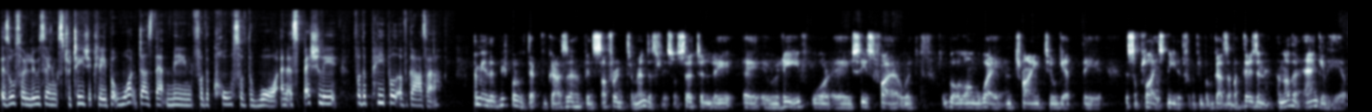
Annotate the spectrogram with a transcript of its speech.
is also losing strategically, but what does that mean for the course of the war and especially for the people of Gaza? I mean, the people of Gaza have been suffering tremendously. So certainly a, a relief or a ceasefire would, would, go a long way in trying to get the, the supplies needed for the people of Gaza. But there is an, another angle here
